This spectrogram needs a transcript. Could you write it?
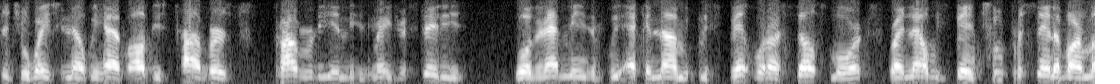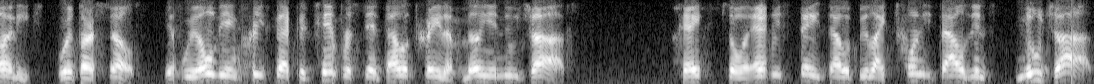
situation that we have, all these poverty, poverty in these major cities. Well, then that means if we economically spent with ourselves more, right now we spend two percent of our money with ourselves. If we only increase that to ten percent, that would create a million new jobs. Okay, so in every state that would be like twenty thousand new jobs.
